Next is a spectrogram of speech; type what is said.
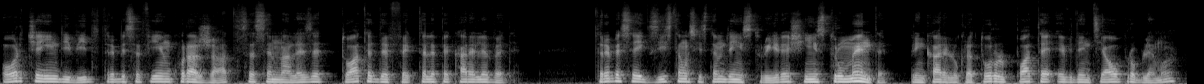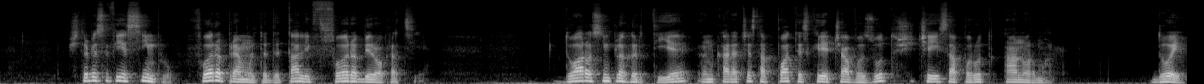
Orice individ trebuie să fie încurajat să semnaleze toate defectele pe care le vede. Trebuie să existe un sistem de instruire și instrumente prin care lucrătorul poate evidenția o problemă și trebuie să fie simplu, fără prea multe detalii, fără birocrație. Doar o simplă hârtie în care acesta poate scrie ce a văzut și ce i s-a părut anormal. 2.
